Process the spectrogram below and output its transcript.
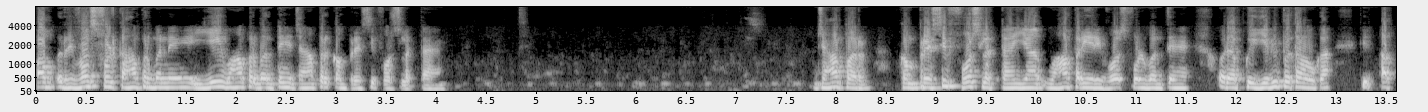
अब रिवर्स फोल्ड कहाँ पर बनेंगे? ये वहाँ पर बनते हैं जहाँ पर कंप्रेसिव फोर्स लगता है। जहाँ पर कंप्रेसिव फोर्स लगता है या वहाँ पर ये रिवर्स फोल्ड बनते हैं। और आपको ये भी पता होगा कि अब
